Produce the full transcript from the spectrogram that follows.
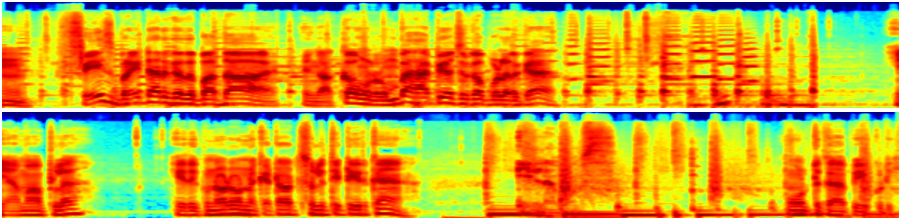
ம். ஃபேஸ் பிரைட்டா இருக்கிறத பார்த்தா எங்க அக்கா உங்களை ரொம்ப ஹாப்பியா வச்சிருக்கா போல இருக்க. ஏன் மாப்பிள்ள? இதுக்கு முன்னாடி உன்னை கெட்ட வார்த்தை சொல்லி திட்டியிருக்கேன். இல்ல மாம்ஸ் மூட்டு காப்பியை குடி.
